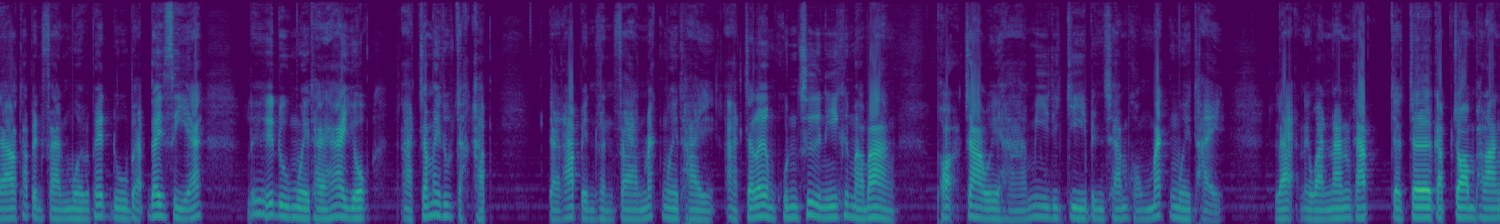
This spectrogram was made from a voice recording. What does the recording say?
แล้วถ้าเป็นแฟนมวยประเภทดูแบบได้เสีย หรือดูมวยไทย 5 ยก อาจจะไม่รู้จักครับ แต่ถ้าเป็นแฟนๆแม็กมวยไทยอาจจะเริ่มคุ้นชื่อนี้ขึ้นมาบ้าง เพราะเจ้าเวหามีดีกีเป็นแชมป์ของแม็กมวยไทย และในวันนั้นครับจะเจอกับจอมพลัง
